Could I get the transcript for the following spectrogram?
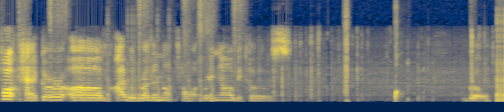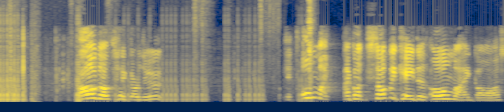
Talk hacker. Um, I would rather not talk right now because, bro, auto clicker, dude. Oh my! I got suffocated. Oh my gosh.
